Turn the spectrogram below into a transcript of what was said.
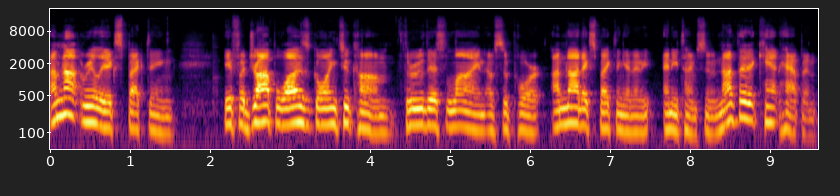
I'm not really expecting if a drop was going to come through this line of support, I'm not expecting it any anytime soon. Not that it can't happen.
